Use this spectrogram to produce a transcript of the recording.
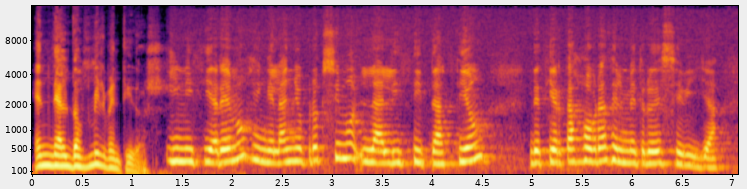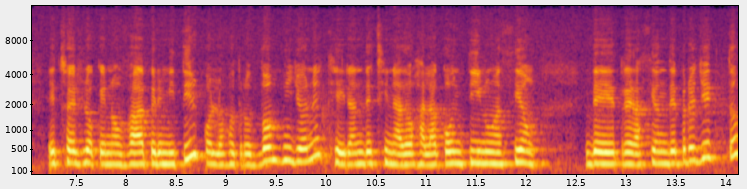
en el 2022. Iniciaremos en el año próximo la licitación de ciertas obras del metro de Sevilla. Esto es lo que nos va a permitir, con los otros dos millones que irán destinados a la continuación de redacción de proyectos,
